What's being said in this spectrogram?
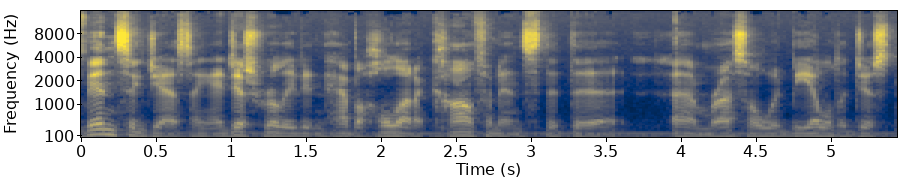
been suggesting, I just really didn't have a whole lot of confidence that the um, Russell would be able to just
